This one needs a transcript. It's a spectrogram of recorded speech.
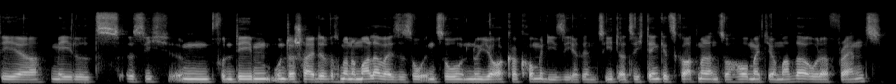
der Mädels sich ähm, von dem unterscheidet, was man normalerweise so in so New Yorker Comedy-Serien sieht. Also ich denke jetzt gerade mal an so How I Met Your Mother oder Friends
